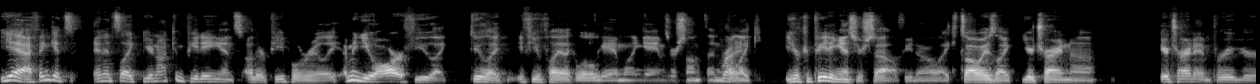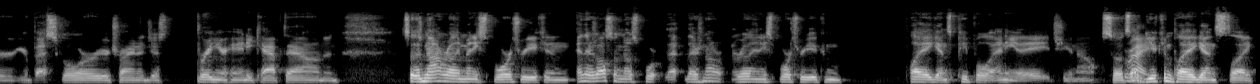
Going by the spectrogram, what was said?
Yeah, I think it's and it's like you're not competing against other people really. I mean, you are if you like do like if you play like little gambling games or something, Right. but like you're competing against yourself, you know? Like it's always like you're trying to you're trying to improve your your best score, you're trying to just bring your handicap down and so there's not really many sports where you can and there's also no sport that there's not really any sports where you can play against people any age, you know. So it's Right. like you can play against like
